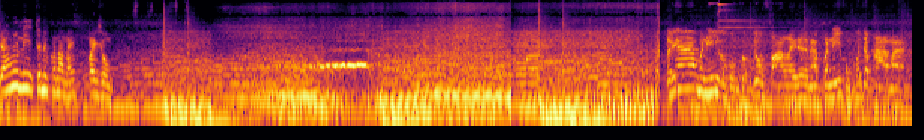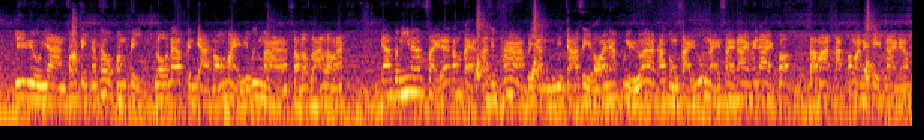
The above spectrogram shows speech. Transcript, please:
ยางรุ่นนี้จะหนึบขนาดไหน ไปชมสวัสดีครับวันนี้อยู่กับผมผมโจฟาร์ไรเดอร์นะครับ วันนี้ผมก็จะพามารีวิวยางคอนตินัทเทิลคอนติโลนะครับเป็นยางน้องใหม่ที่เพิ่งมาสำหรับร้านเรานะยางตัวนี้นะครับใส่ได้ตั้งแต่ R15 ไปยันนินจา400 นะครับ หรือว่าถ้าสงสัยรุ่นไหนใส่ได้ไม่ได้ก็สามารถทักเข้ามาในเพจได้นะครับ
